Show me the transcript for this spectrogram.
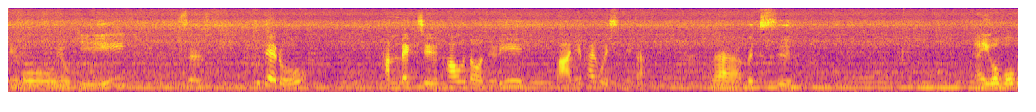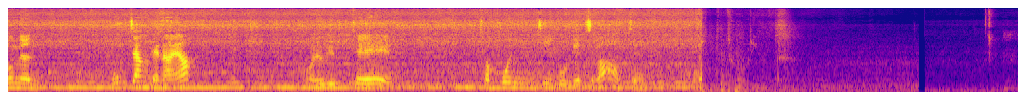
그리고 여기 무슨 푸대로 단백질 파우더들이 많이 팔고 있습니다. 와 맥스 야, 이거 먹으면 몸짱 되나요? 어, 여기 밑에 전본인지 모르겠지만, 아무튼. 음,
